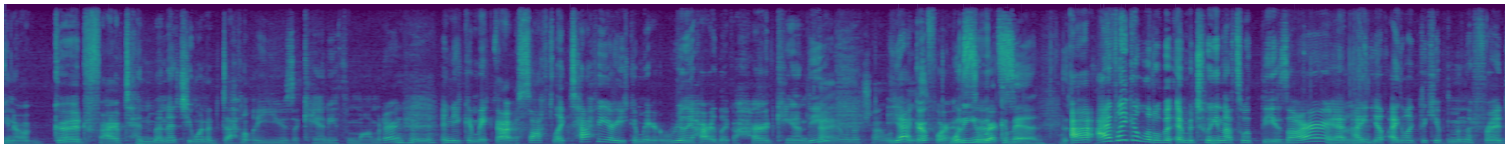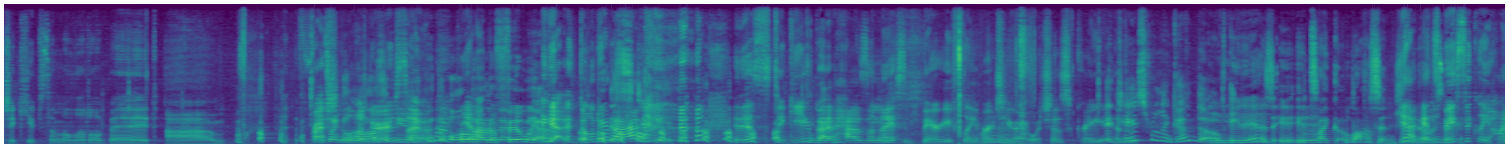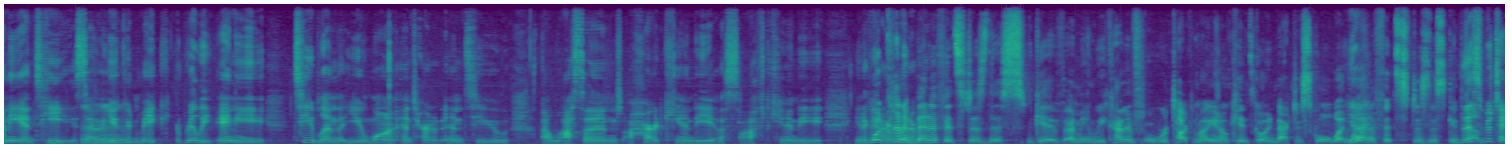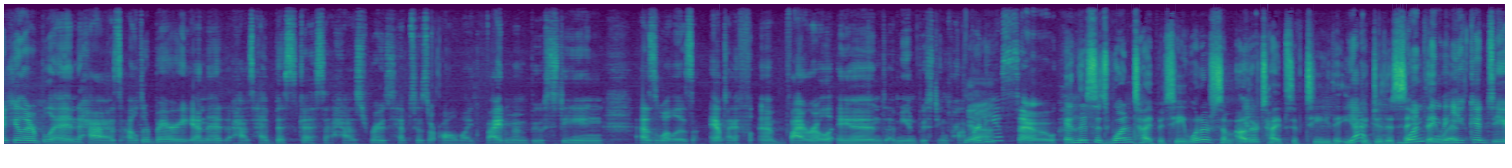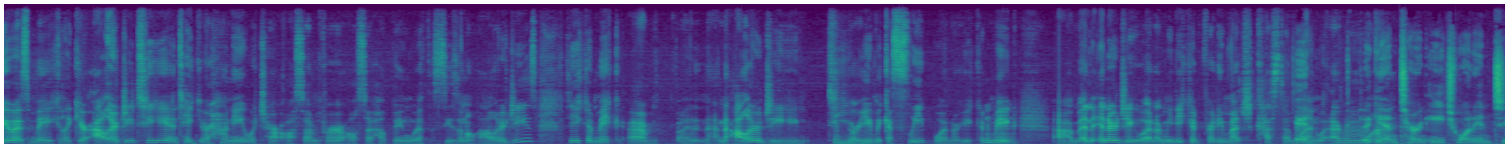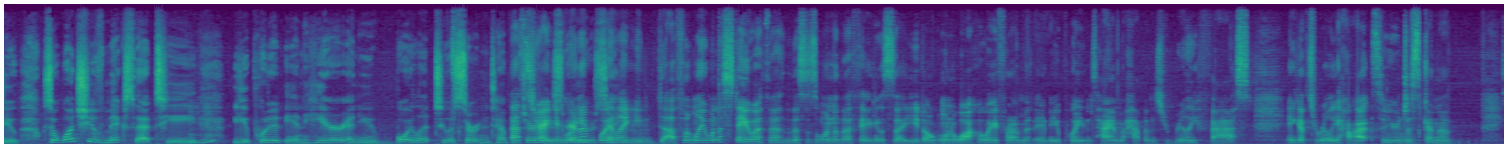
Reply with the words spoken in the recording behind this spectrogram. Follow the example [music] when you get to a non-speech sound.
you know a good five ten minutes. You want to definitely use a candy thermometer, mm -hmm. and you can make that soft like taffy, or you can make it really hard like a hard candy. Okay, I want to try one. Yeah, go for it. What do you so recommend? Uh, I'd like a little bit in between. That's what these are. Mm -hmm. I, I, like to keep them in the fridge. It keeps them a little bit. Um, [laughs] fresh like longer. So you put the whole yeah. amount of filling. Yeah, yeah don't do that. [laughs] it is sticky, okay. but it has a nice berry flavor mm. to it, which is great. It and tastes really good though. Mm -hmm. It is. It. It's mm-hmm. like a lozenge. Yeah, you know? it's, it's basically like honey and tea. So you could make really any tea blend that you want and turn it into a lozenge, a hard candy, a soft candy. You know, what kind, kind of, benefits does this give? I mean, we kind of we're talking about you know kids going back to school. What yeah. benefits does this give? This them? particular blend has elderberry in it. It has hibiscus. It has rose hips. Those are all like vitamin boosting as well as antiviral um, and immune boosting properties. Yeah. So and this is one type of tea. What are some other types of tea that you could do the same one thing, thing that you could do is make like your allergy tea and take your honey, which are awesome for also helping with seasonal allergies. So you can make um, an allergy tea, mm -hmm. or mm-hmm. you make a sleep one, or you can mm -hmm. make um, an energy one. I mean, you can pretty much custom blend and whatever you want. Again, turn each one into. So once you've mixed that tea, mm -hmm. you put it in here and you boil it to a certain temperature. That's right. You're going to boil saying? it. You definitely want to stay with it. This is one of the things that you don't want to walk away from at any point in time. It happens really fast. It gets really hot, so you're mm-hmm. just going to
